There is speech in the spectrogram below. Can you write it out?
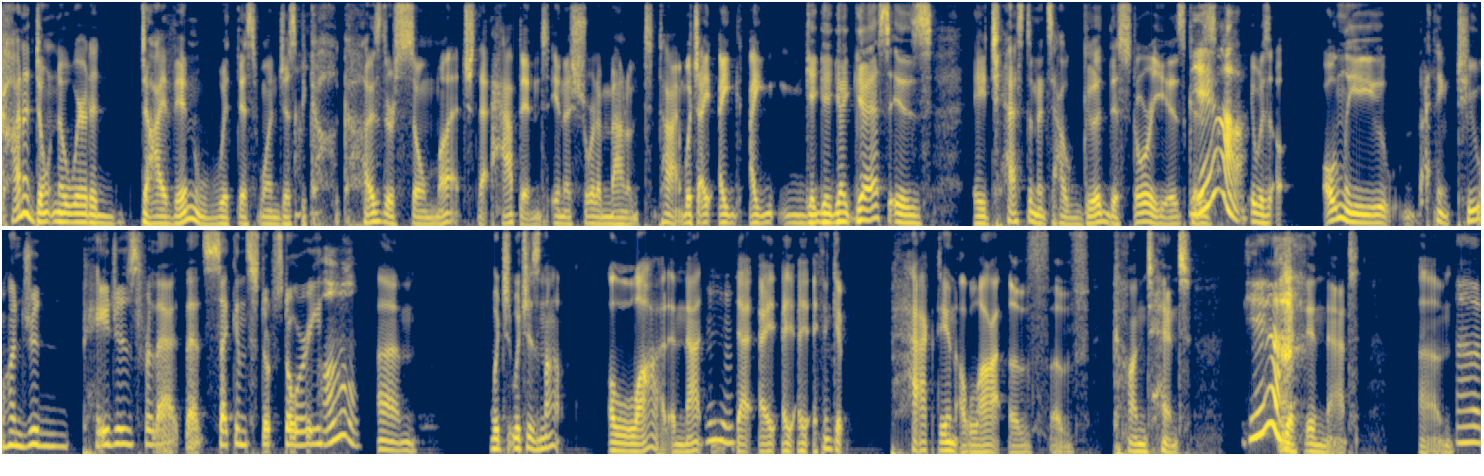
kind of don't know where to dive in with this one just because, because there's so much that happened in a short amount of time which i i i guess is a testament to how good this story is. Cause yeah, it was only I think 200 pages for that that second st- story. Oh, um, which which is not a lot, and that mm-hmm. that I, I I think it packed in a lot of of content Yeah. within that. Um, Uh,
